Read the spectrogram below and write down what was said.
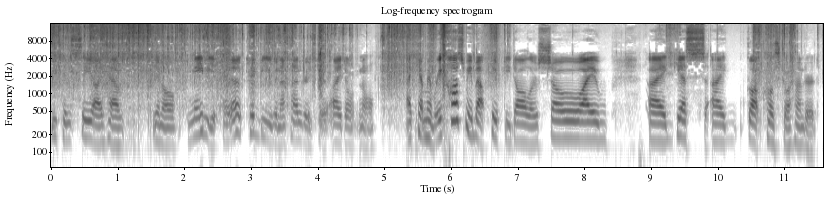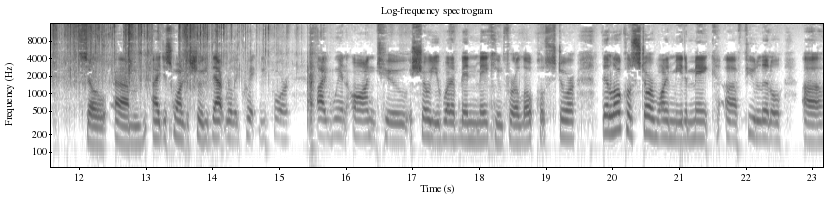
You can see I have, you know, maybe uh, it could be even a hundred here. I don't know. I can't remember. It cost me about $50. So I I guess I got close to a hundred. So um, I just wanted to show you that really quick before I went on to show you what I've been making for a local store. The local store wanted me to make a few little uh,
